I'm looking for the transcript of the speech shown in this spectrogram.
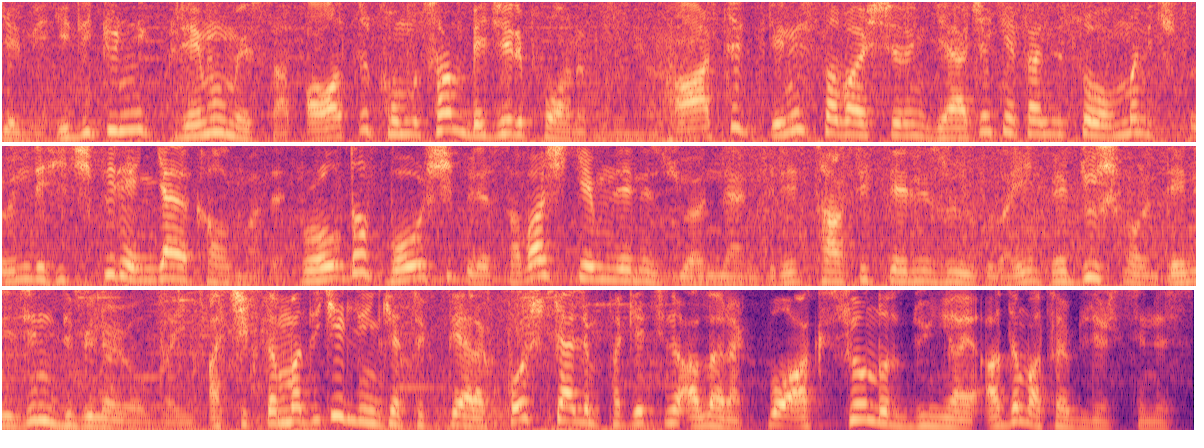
gemi, 7 günlük premium hesap, 6 komut tam beceri puanı bulunuyor. Artık deniz savaşlarının gerçek efendisi olman için önünde hiçbir engel kalmadı. World of Warship ile savaş gemilerinizi yönlendirin, taktiklerinizi uygulayın ve düşmanı denizin dibine yollayın. Açıklamadaki linke tıklayarak hoş geldin paketini alarak bu aksiyon dolu dünyaya adım atabilirsiniz.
